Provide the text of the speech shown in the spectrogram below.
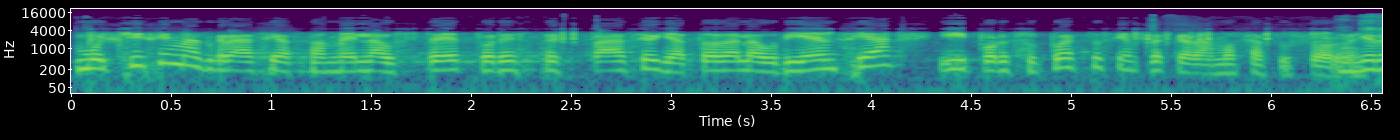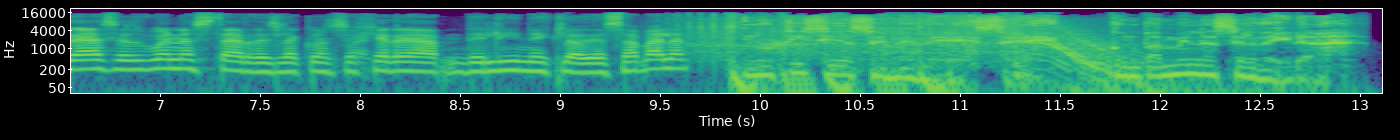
Muchísimas gracias, Pamela, a usted por este espacio y a toda la audiencia y por supuesto siempre quedamos a sus órdenes. Gracias, buenas tardes, la consejera del INE, Claudia Zavala. Noticias MBS con Pamela Cerdeira.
